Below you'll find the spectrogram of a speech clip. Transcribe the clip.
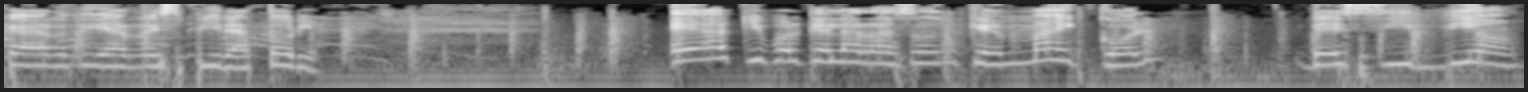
cardiarrespiratorio. He aquí porque la razón que Michael decidió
